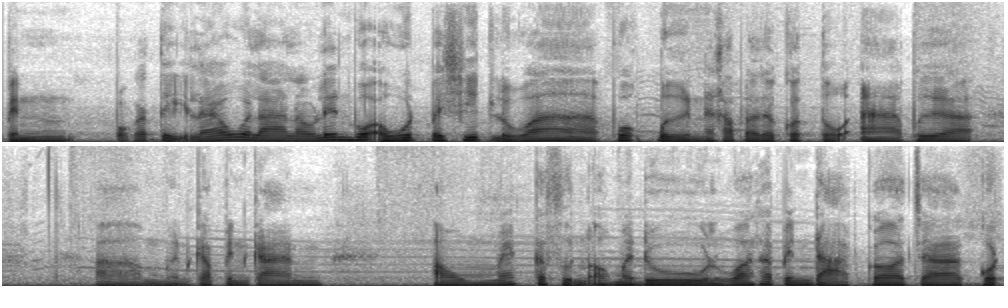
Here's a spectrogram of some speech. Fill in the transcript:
เป็นปกติแล้วเวลาเราเล่นพวกอาวุธประชิดหรือว่าพวกปืนนะครับเราจะกดตัว R เพื่ออเหมือนกับเป็นการเอาแม็กกระสุนออกมาดู หรือว่าถ้าเป็นดาบก็จะกด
